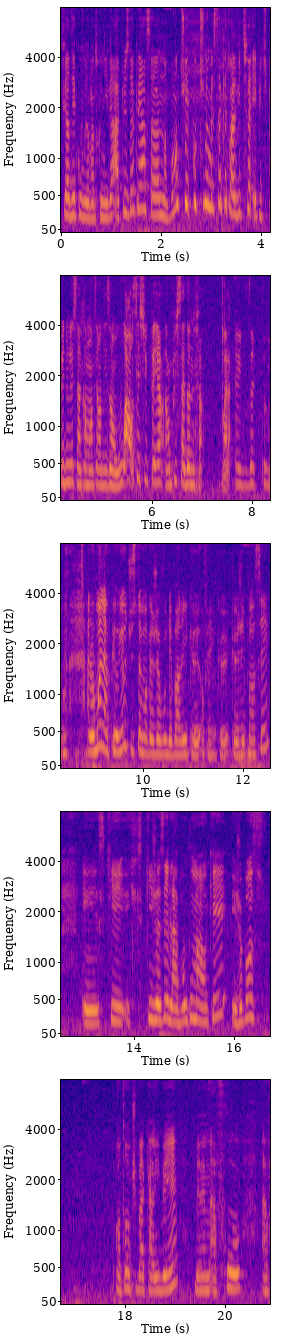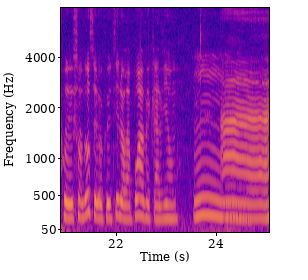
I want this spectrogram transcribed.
faire découvrir notre univers à plus de personnes. Donc pendant que tu écoutes, tu nous mets 5 étoiles vite fait et puis tu peux nous laisser un commentaire en disant waouh, c'est super. Et en plus, ça donne faim. Voilà. Exactement. Alors moi, la période justement que je voulais parler, que, enfin, que, que j'ai pensé, et ce qui, ce qui, je sais, l'a beaucoup marqué, et je pense, en tant que je suis pas caribéen, mais même afro, Afrodescendant, c'est le côté, le rapport avec la viande. Hmm. Ah.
